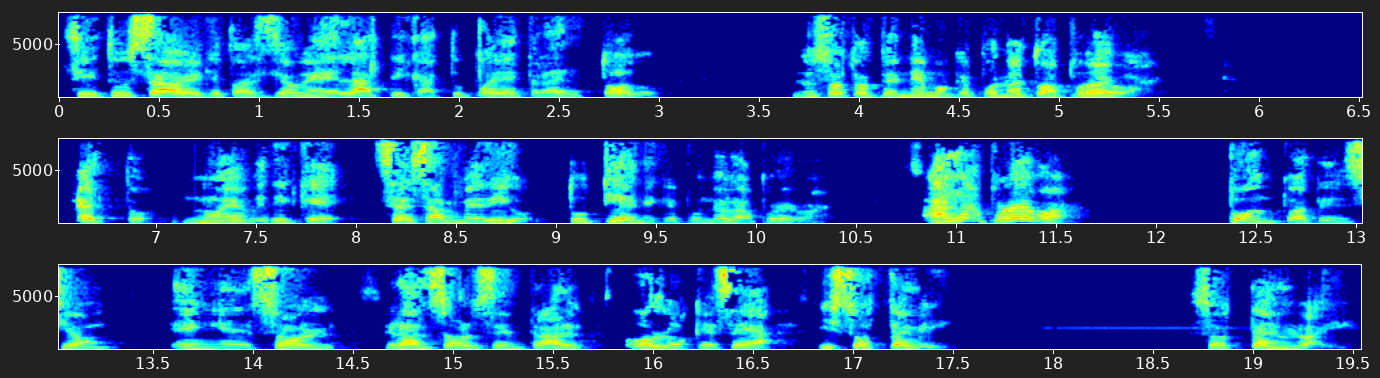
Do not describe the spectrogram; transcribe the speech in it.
Si tú sabes que tu atención es elástica, tú puedes traer todo. Nosotros tenemos que poner tu a prueba. Esto no es de que César me dijo, tú tienes que poner la prueba. Haz la prueba. Pon tu atención en el sol gran sol central o lo que sea y sostén, sosténlo ahí.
